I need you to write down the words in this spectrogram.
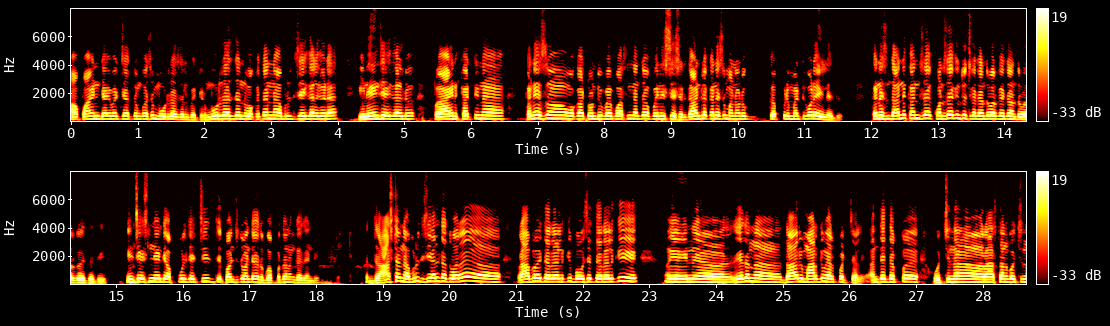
ఆ పాయింట్ డైవర్ట్ చేయడం కోసం మూడు రాజధానులు పెట్టాడు. మూడు రాజధానులు ఒకదాన్ని అభివృద్ధి చేయగలిగాడా? ఈయన ఏం చేయగలడు? ఆయన కట్టిన కనీసం ఒక ట్వంటీ ఫైవ్ పర్సెంట్ అంతా ఫినిష్ చేశాడు దాంట్లో కనీసం మనోడు కప్పుడు మట్టి కూడా వేయలేదు. కనీసం దాన్ని కొనసా కొనసాగించవచ్చు కదా ఎంతవరకు అయితే అంతవరకు అవుతుంది. ఏం చేసింది ఏంటి? అప్పులు తెచ్చి పంచడం అంటే అది గొప్పతనం కదండి. రాష్ట్రాన్ని అభివృద్ధి చేయాలి తద్వారా రాబోయే తరాలకి భవిష్యత్ తరాలకి ఏదన్నా దారి మార్గం ఏర్పరచాలి. అంతే తప్ప వచ్చిన రాష్ట్రానికి వచ్చిన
